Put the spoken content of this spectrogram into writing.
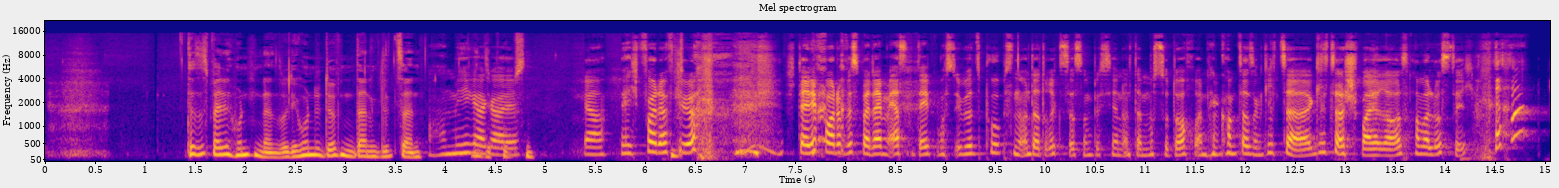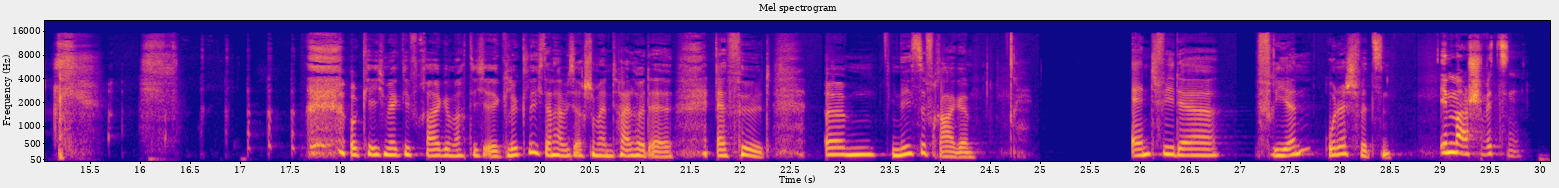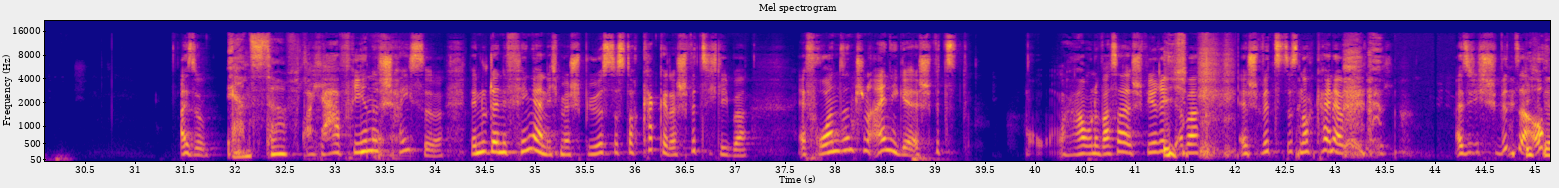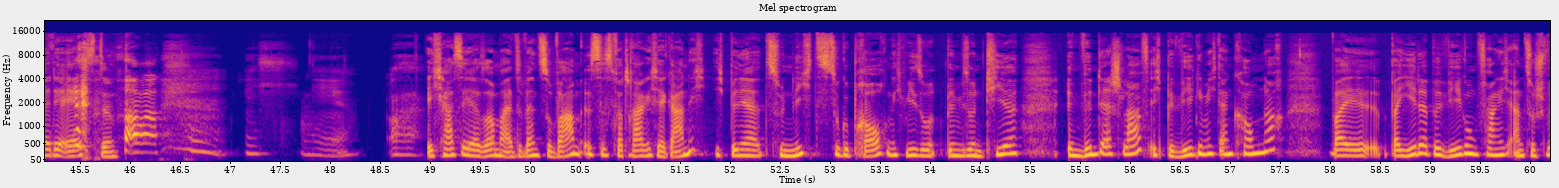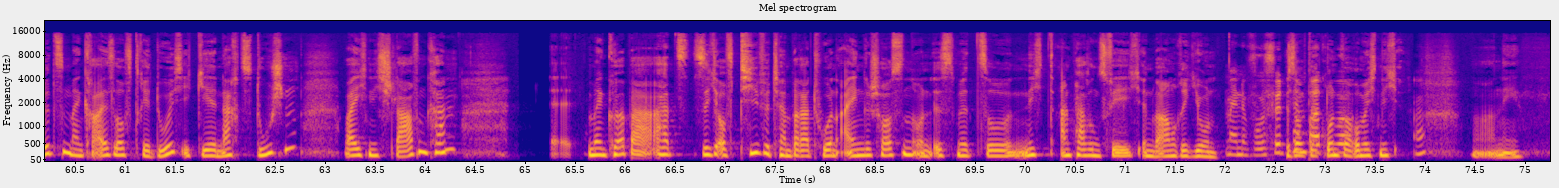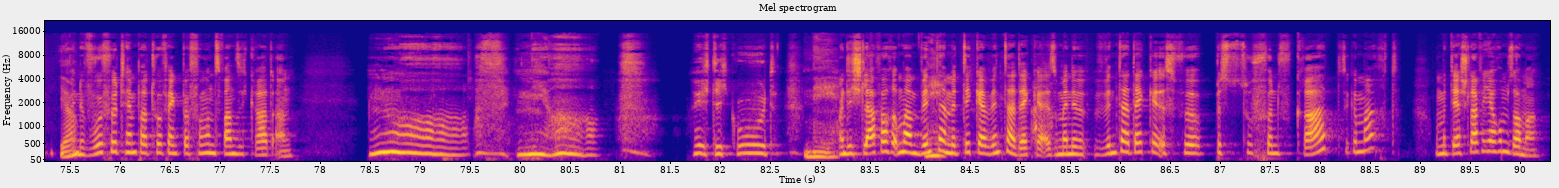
Das ist bei den Hunden dann so. Die Hunde dürfen dann glitzern. Oh, mega geil. Pupsen. Ja, wäre ich voll dafür. Stell dir vor, du bist bei deinem ersten Date, musst übelst pupsen, unterdrückst das so ein bisschen und dann musst du doch und dann kommt da so ein Glitzer, Glitzerschwall raus. Hammer lustig. Okay, ich merke, die Frage macht dich äh, glücklich. Dann habe ich auch schon meinen Teil heute äh, erfüllt. Ähm, nächste Frage. Entweder frieren oder schwitzen? Immer schwitzen. Also. Ernsthaft? Oh ja, frieren ist scheiße. Wenn du deine Finger nicht mehr spürst, das ist doch kacke, da schwitze ich lieber. Erfroren sind schon einige. Er schwitzt. Ja, ohne Wasser ist schwierig, ich, aber er schwitzt ist noch keiner wirklich. Also ich schwitze ich auch. Ich wäre der Erste. aber. Oh. Ich hasse ja Sommer. Also wenn es so warm ist, das vertrage ich ja gar nicht. Ich bin ja zu nichts zu gebrauchen. Ich wie so, bin wie so ein Tier im Winterschlaf. Ich bewege mich dann kaum noch, weil bei jeder Bewegung fange ich an zu schwitzen. Mein Kreislauf dreht durch. Ich gehe nachts duschen, weil ich nicht schlafen kann. Äh, mein Körper hat sich auf tiefe Temperaturen eingeschossen und ist mit so nicht anpassungsfähig in warmen Regionen. Meine Wohlfühltemperatur. Ist auch der Grund, warum ich nicht. Ah, nee. Ja? Meine Wohlfühltemperatur fängt bei 25 Grad an. Ja, ja, richtig gut. Nee. Und ich schlafe auch immer im Winter nee. mit dicker Winterdecke. Also meine Winterdecke ist für bis zu 5 Grad gemacht. Und mit der schlafe ich auch im Sommer.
